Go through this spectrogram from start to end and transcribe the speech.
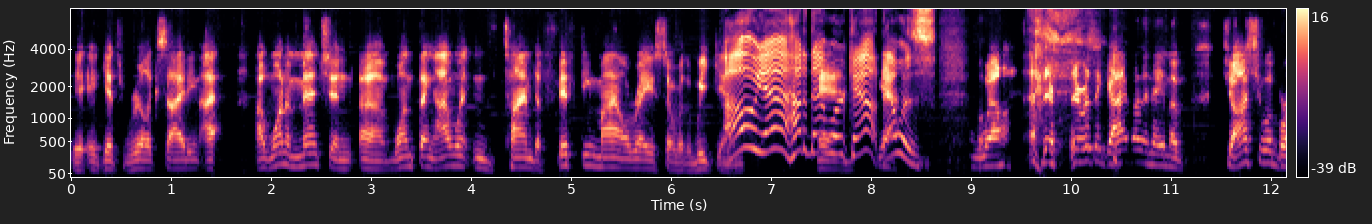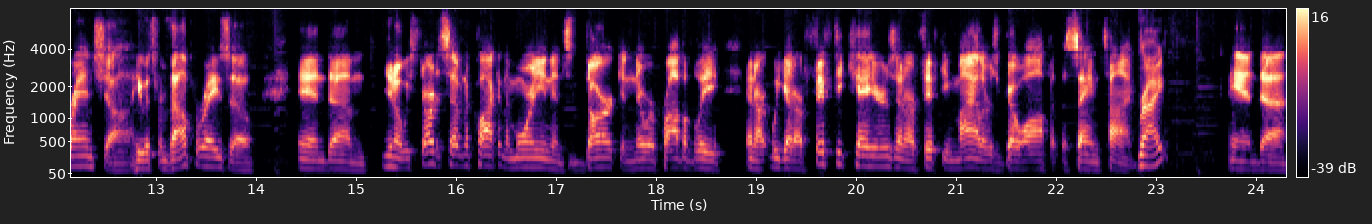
it, it gets real exciting. I I want to mention uh, one thing. I went and timed a 50 mile race over the weekend. Oh yeah, how did that and, work out? Yeah. That was well. There, there, was a guy by the name of Joshua Branshaw. He was from Valparaiso, and um, you know we start at seven o'clock in the morning. It's dark, and there were probably and our we got our 50 kers and our 50 milers go off at the same time. Right and uh,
